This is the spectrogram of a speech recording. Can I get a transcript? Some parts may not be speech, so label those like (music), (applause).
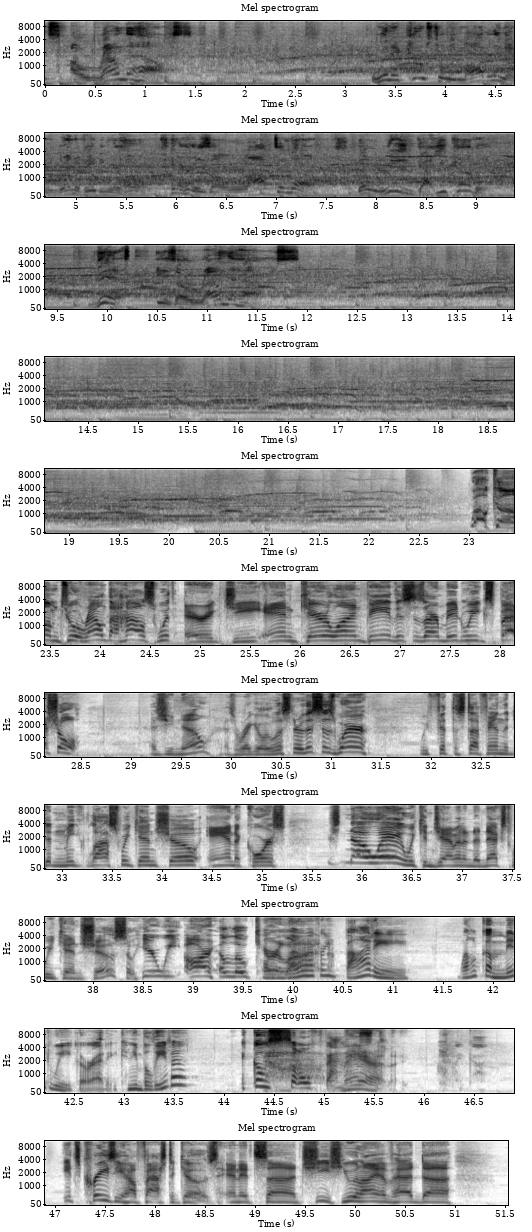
It's Around the House. When it comes to remodeling and renovating your home, (laughs) there is a lot to know, but we've got you covered. This is Around the House. Welcome to Around the House with Eric G and Caroline B. This is our midweek special. As you know, as a regular listener, this is where we fit the stuff in that didn't make last weekend's show. And of course, there's no way we can jam it into next weekend's show. So here we are. Hello, Caroline. Hello, everybody. Welcome midweek already. Can you believe it? It goes (sighs) so fast. Man, Oh my God. it's crazy how fast it goes. And it's, uh, sheesh, you and I have had uh,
